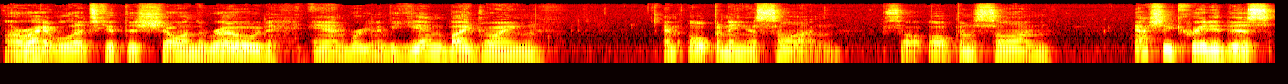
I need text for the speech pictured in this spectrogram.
All right, well, let's get this show on the road, and we're going to begin by going and opening a song. So, open song. I actually created this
